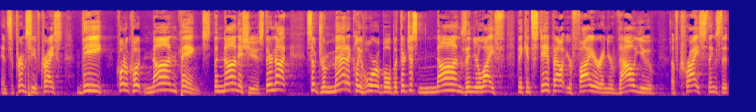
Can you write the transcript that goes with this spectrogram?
and supremacy of Christ, the quote unquote non things, the non issues, they're not so dramatically horrible, but they're just nons in your life. They can stamp out your fire and your value of Christ, things that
